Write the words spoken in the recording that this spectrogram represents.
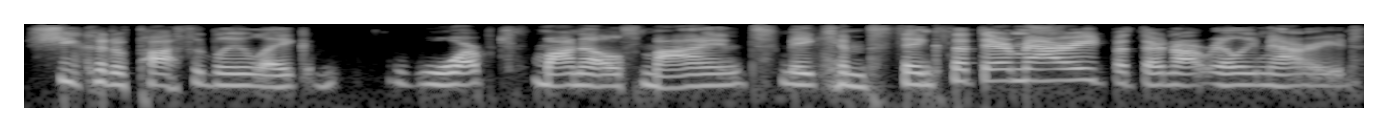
she could have possibly like warped Mon-El's mind to make him think that they're married but they're not really married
